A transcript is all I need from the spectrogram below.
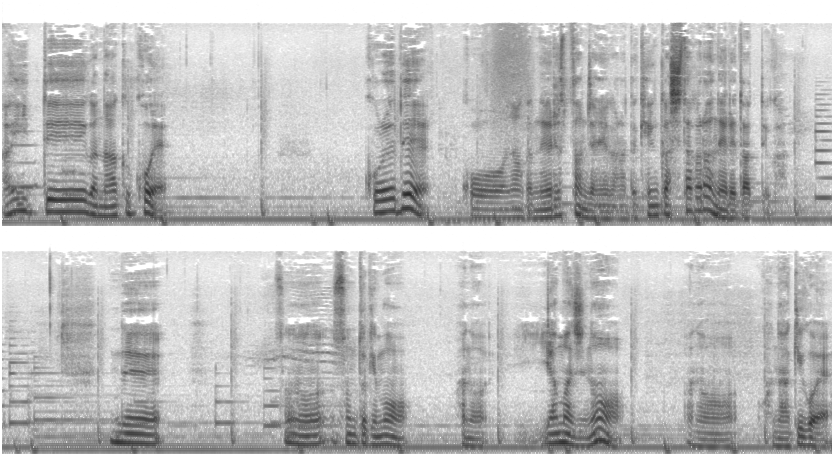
相手が泣く声これでこうなんか寝れてたんじゃねえかなって喧嘩したから寝れたっていうかでそのその時もあの山路のあの泣き声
